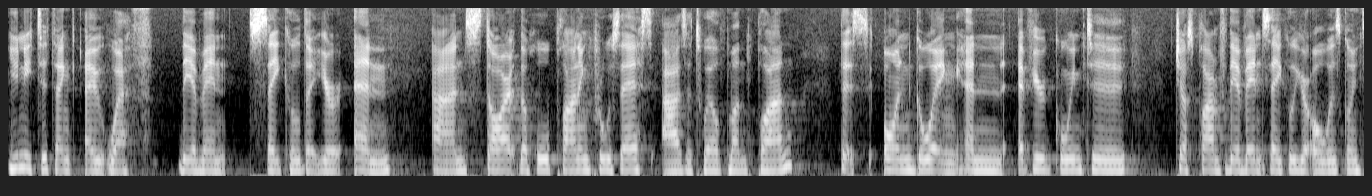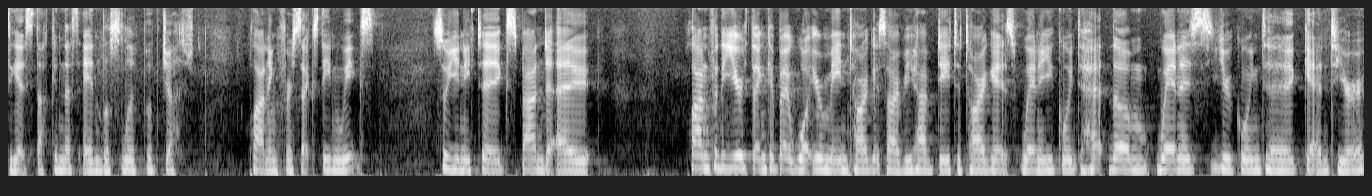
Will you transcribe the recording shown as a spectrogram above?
you need to think out with the event cycle that you're in and start the whole planning process as a 12 month plan that's ongoing. And if you're going to just plan for the event cycle, you're always going to get stuck in this endless loop of just planning for 16 weeks. So you need to expand it out plan for the year, think about what your main targets are. If you have data targets, when are you going to hit them? When is you're going to get into your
